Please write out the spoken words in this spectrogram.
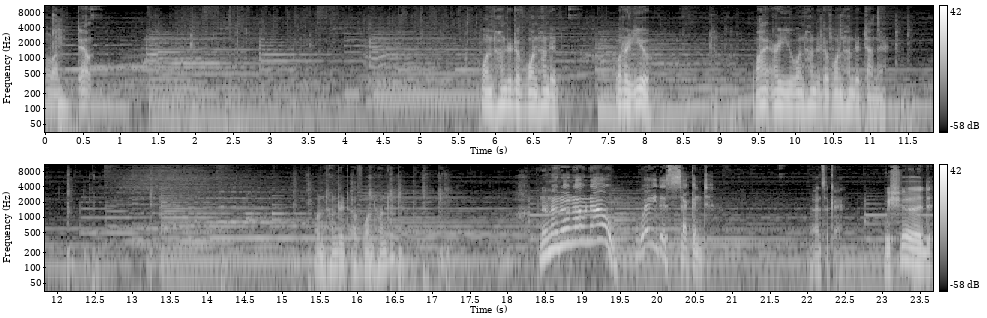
hold on, down. One hundred of one hundred. What are you? Why are you 100 of 100 down there? 100 of 100? No, no, no, no, no! Wait a second. That's okay. We should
